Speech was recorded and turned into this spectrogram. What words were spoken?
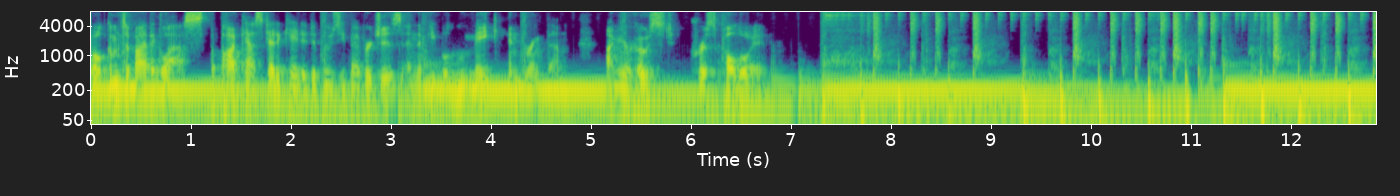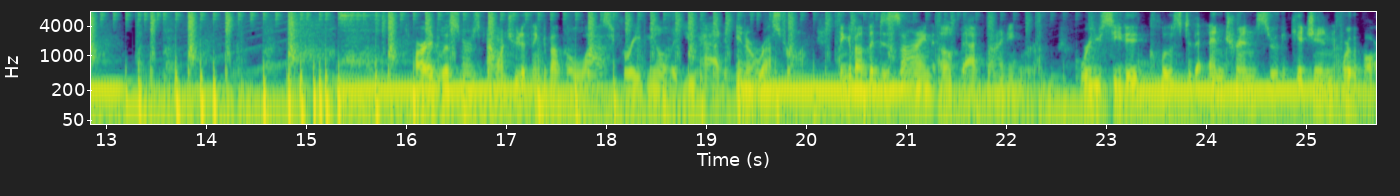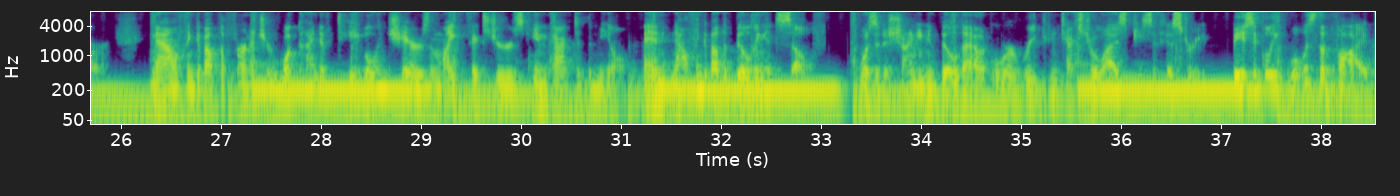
Welcome to By the Glass, a podcast dedicated to boozy beverages and the people who make and drink them. I'm your host, Chris Poldoian. All right, listeners, I want you to think about the last great meal that you had in a restaurant. Think about the design of that dining room. Were you seated close to the entrance or the kitchen or the bar? Now think about the furniture. What kind of table and chairs and light fixtures impacted the meal? And now think about the building itself. Was it a shiny new build out or a recontextualized piece of history? Basically, what was the vibe?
